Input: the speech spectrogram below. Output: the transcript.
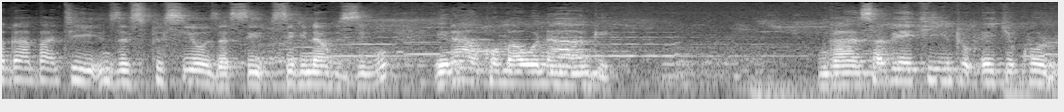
agamba nti nze specioza si- sirina buzibu era nkomawo nange. Nga nsaba ekintu ekikulu.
